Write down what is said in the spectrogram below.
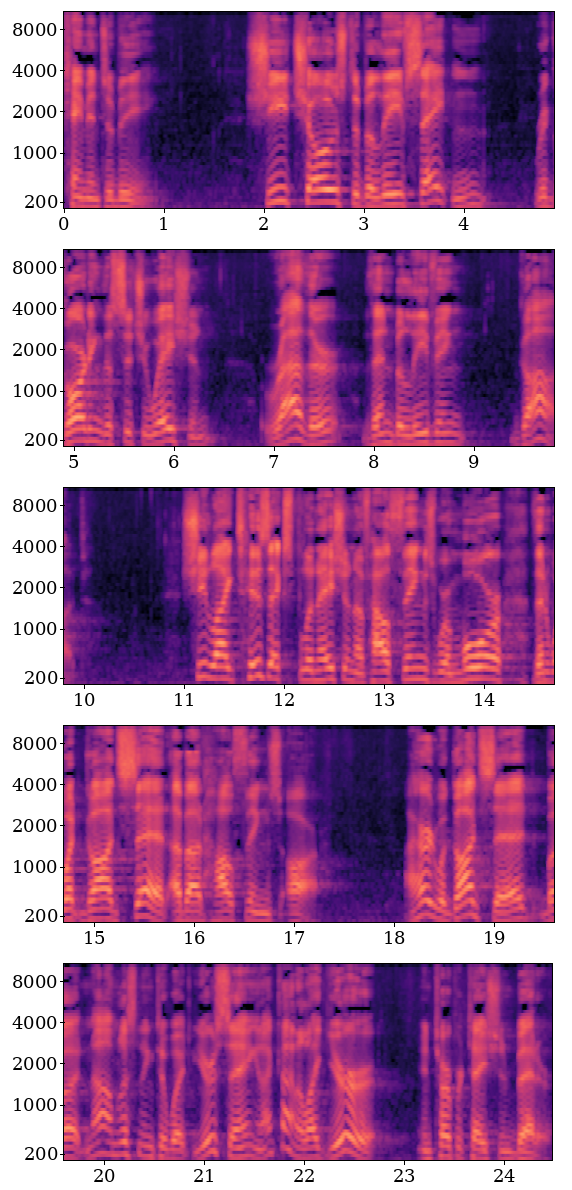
came into being. She chose to believe Satan regarding the situation rather than believing God. She liked his explanation of how things were more than what God said about how things are. I heard what God said, but now I'm listening to what you're saying, and I kind of like your interpretation better.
